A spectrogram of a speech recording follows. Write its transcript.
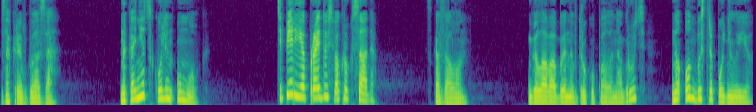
закрыв глаза. Наконец Колин умолк. «Теперь я пройдусь вокруг сада», — сказал он. Голова Бена вдруг упала на грудь, но он быстро поднял ее.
